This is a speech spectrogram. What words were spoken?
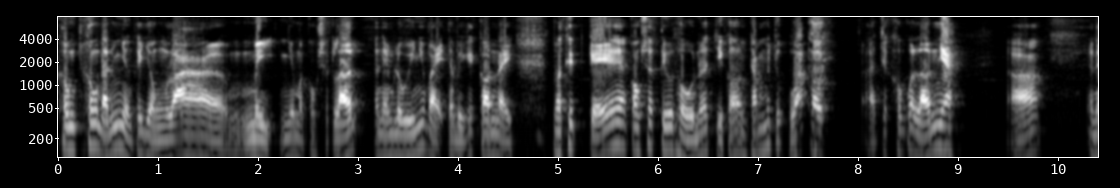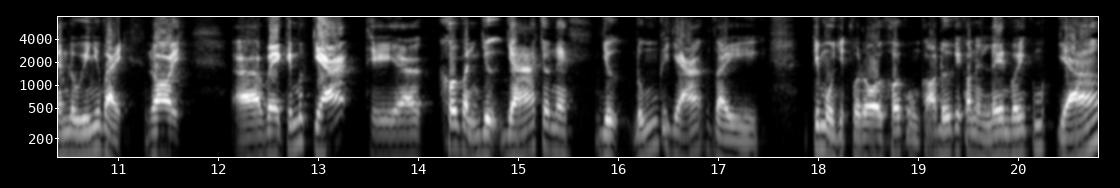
không không đánh những cái dòng loa ờ, mị nhưng mà công suất lớn. Anh em lưu ý như vậy tại vì cái con này nó thiết kế công suất tiêu thụ nó chỉ có trăm mấy chục w thôi. À, chứ không có lớn nha. Đó anh em lưu ý như vậy. Rồi à, về cái mức giá thì ờ, khôi vẫn dự giá cho anh em. Dự đúng cái giá về cái mùa dịch vừa rồi khôi cũng có đưa cái con này lên với cái mức giá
